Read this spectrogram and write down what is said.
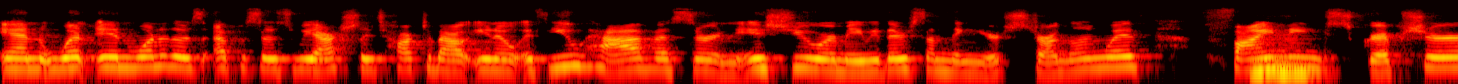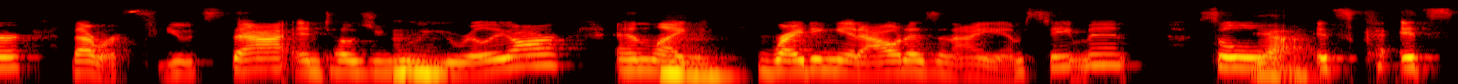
and when in one of those episodes we actually talked about you know if you have a certain issue or maybe there's something you're struggling with finding scripture that refutes that and tells you who Mhm. you really are and like Mhm. writing it out as an I am statement so Yeah. it's it's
